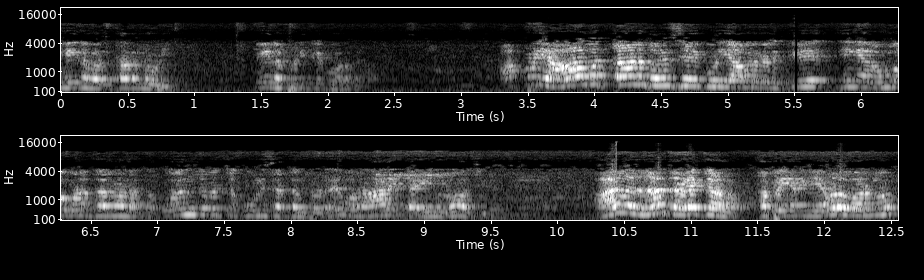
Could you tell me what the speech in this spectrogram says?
மீனவன் கடலோடி. மீனை பிடிக்க போறது. அப்படி ஆபத்தான தொழில் செய்யக்கூடிய அவர்களுக்கு நீங்க ரொம்ப கூட தருவானாங்க குறைஞ்சபட்ச கூலி சட்டம் சொல்றது ஒரு நாளைக்கு ஐநூறு ரூபாய் வச்சுக்கோங்க. அறுபது நாள் தடைக்காலம் அப்ப எனக்கு எவ்வளவு வரணும்?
